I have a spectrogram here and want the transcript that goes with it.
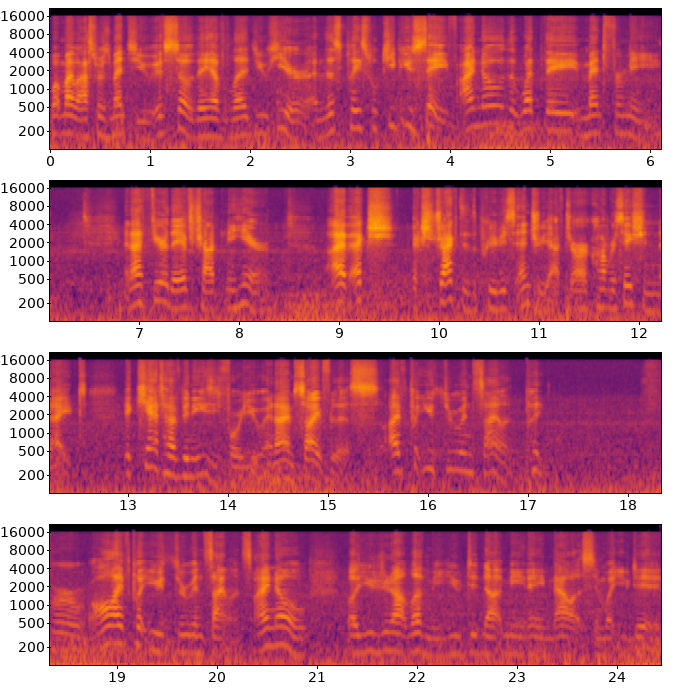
what my last words meant to you. If so, they have led you here, and this place will keep you safe. I know that what they meant for me, and I fear they have trapped me here. I have ex extracted the previous entry after our conversation night. It can't have been easy for you, and I am sorry for this. I've put you through in silence. Put for all I've put you through in silence. I know, while you do not love me, you did not mean any malice in what you did.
